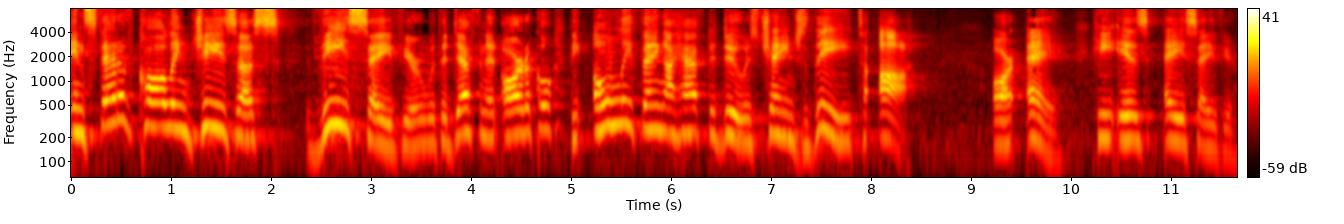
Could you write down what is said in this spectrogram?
Instead of calling Jesus the Savior with a definite article, the only thing I have to do is change the to a or a. He is a Savior.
